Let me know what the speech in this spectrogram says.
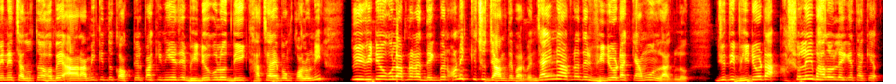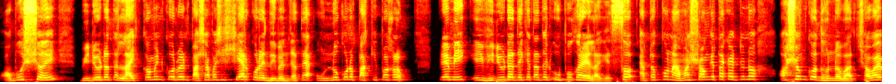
মেনে চালতে হবে। আর আমি কিন্তু ককটেল পাখি নিয়ে যে ভিডিওগুলো দিই, খাঁচা এবং কলোনি দুই ভিডিওগুলো আপনারা দেখবেন, অনেক কিছু জানতে পারবেন। জানি না আপনাদের ভিডিওটা কেমন লাগল। যদি ভিডিওটা আসলেই ভালো লেগে থাকে, অবশ্যই ভিডিওটাতে লাইক কমেন্ট করবেন, পাশাপাশি শেয়ার করে দিবেন, যাতে অন্য কোনো পাখি পাখা প্রেমিক এই ভিডিওটা দেখে তাদের উপকারে লাগে। সো এতক্ষণ আমার সঙ্গে থাকার জন্য অসংখ্য ধন্যবাদ। সবাই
